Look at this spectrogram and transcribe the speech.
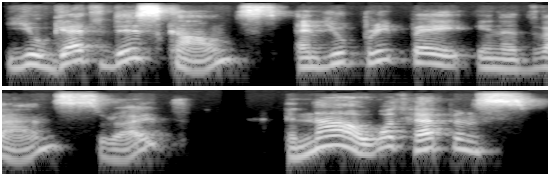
you get discounts and you prepay in advance, right? And now what happens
